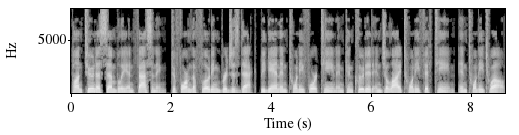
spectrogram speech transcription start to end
Pontoon assembly and fastening, to form the floating bridge's deck, began in 2014 and concluded in July 2015. In 2012,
